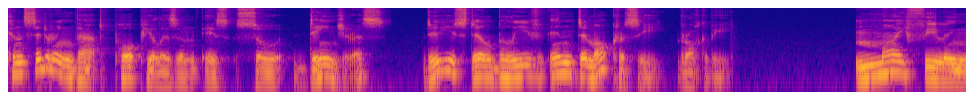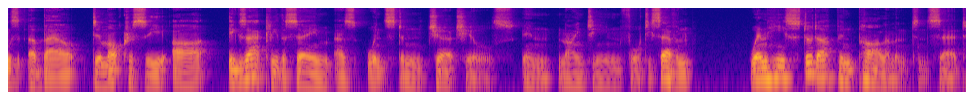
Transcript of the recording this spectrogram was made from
Considering that populism is so dangerous, do you still believe in democracy, Rokeby? My feelings about democracy are exactly the same as Winston Churchill's in 1947 when he stood up in Parliament and said,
